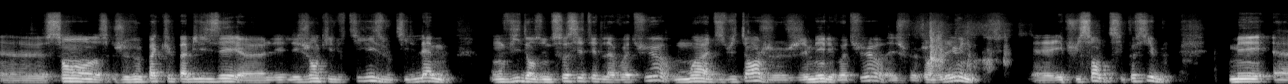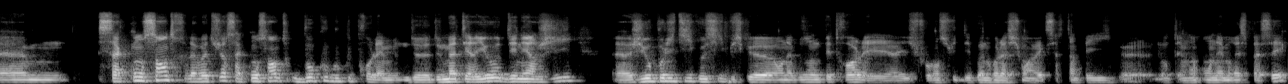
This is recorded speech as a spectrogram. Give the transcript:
Euh, sans, je veux pas culpabiliser euh, les, gens qui l'utilisent ou qui l'aiment. On vit dans une société de la voiture. Moi, à 18 ans, j'aimais les voitures et j'en voulais une, et, puissante si possible. Mais ça concentre, la voiture, ça concentre beaucoup, beaucoup de problèmes, de matériaux, d'énergie, euh, géopolitique aussi, puisqu'on a besoin de pétrole et euh, il faut ensuite des bonnes relations avec certains pays euh, dont on- aimerait se passer.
